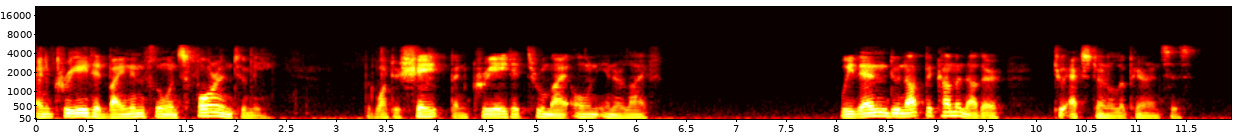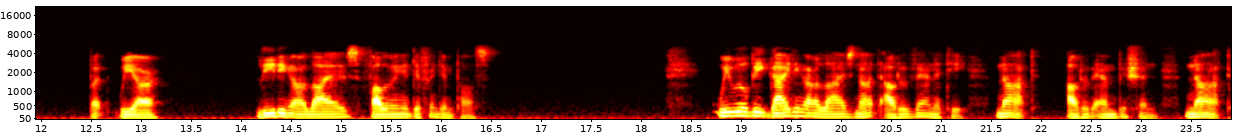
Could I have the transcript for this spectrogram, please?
and created by an influence foreign to me, but want to shape and create it through my own inner life. We then do not become another to external appearances, but we are leading our lives following a different impulse we will be guiding our lives not out of vanity, not out of ambition, not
